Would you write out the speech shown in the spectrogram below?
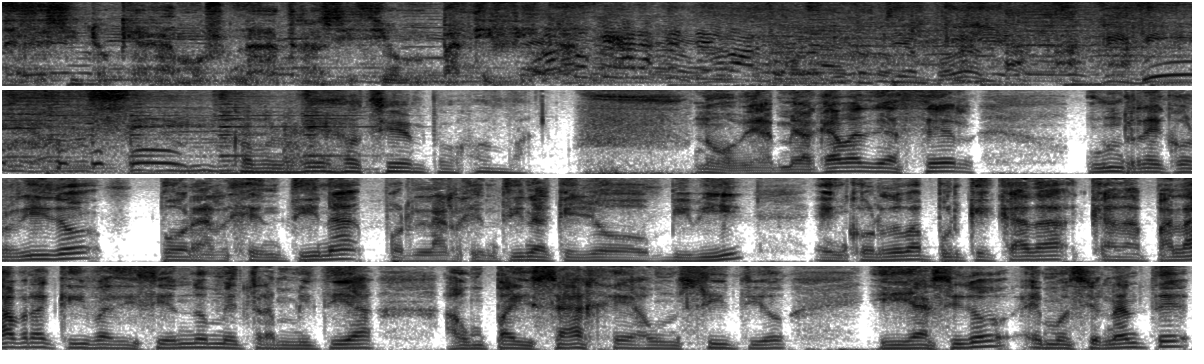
Necesito que hagamos una transición pacífica. Como los viejos tiempos, Juanma. No, vea, me acabas de hacer un recorrido por Argentina, por la Argentina que yo viví en Córdoba, porque cada, cada palabra que iba diciendo me transmitía a un paisaje, a un sitio, y ha sido emocionante.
